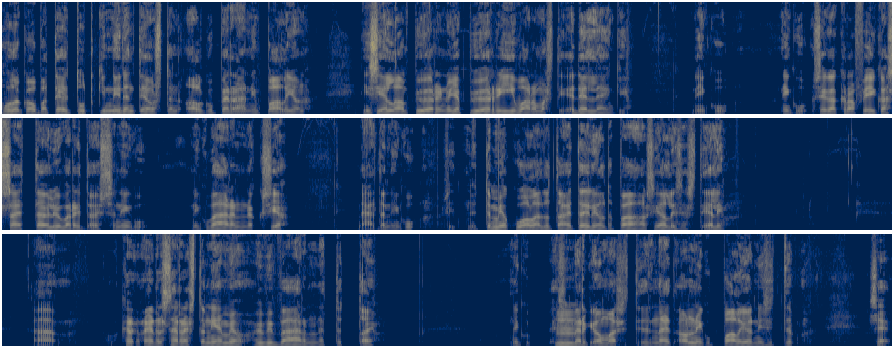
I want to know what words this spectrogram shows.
huutokaupat ei tutki niiden teosten alkuperää niin paljon, niin siellä on pyörinyt ja pyörii varmasti edelleenkin niin kuin, niin kuin sekä grafiikassa että öljyväritöissä niin kuin, niin kuin väärännöksiä näiltä niin kuin, sit, nyt jo kuolleilta taiteilijoilta pääasiallisesti. Eli ää, Restoniemi on hyvin väärännetty tai niin kuin Mm. esimerkinomaisesti näitä on niin kuin paljon, niin sitten se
